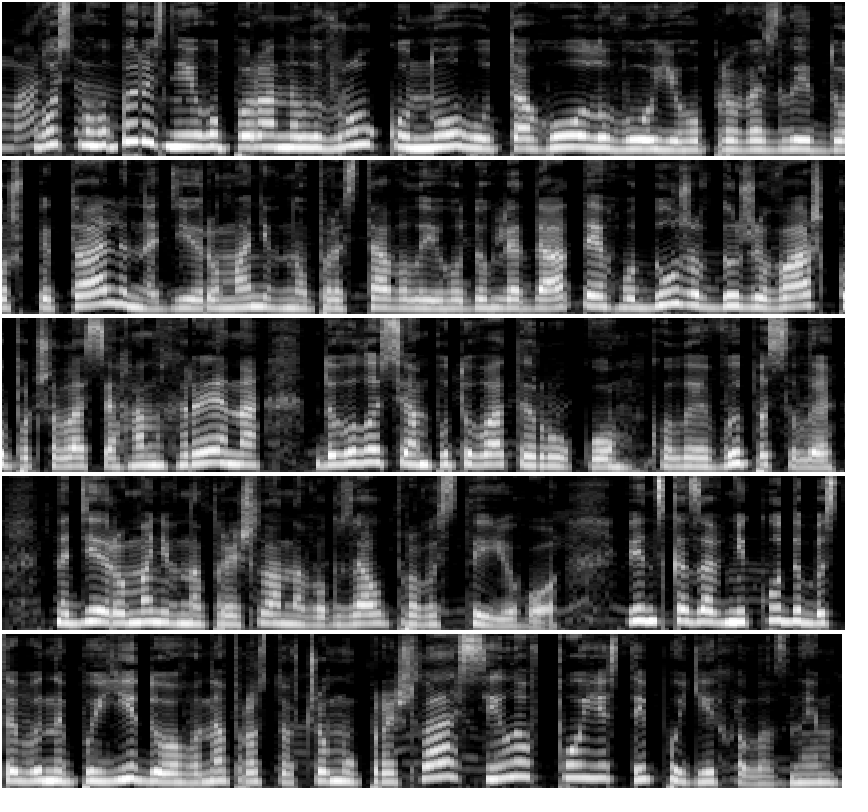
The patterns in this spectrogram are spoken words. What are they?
марта... 8 березня його поранили в руку, ногу та голову. Його привезли до шпиталю. Надію Романівну приставили його доглядати. Одужав дуже важко. Почалася гангрена. Довелося ампутувати руку. Коли виписали, Надія Романівна прийшла на вокзал провести його. Він сказав: нікуди без тебе не поїду. Вона просто в чому прийшла, сіла в поїзд і поїхала з ним.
